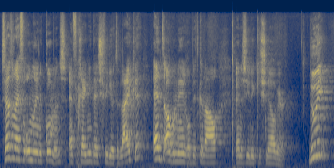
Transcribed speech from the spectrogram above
Zet het dan even onder in de comments. En vergeet niet deze video te liken en te abonneren op dit kanaal. En dan zie ik je snel weer. Doei!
